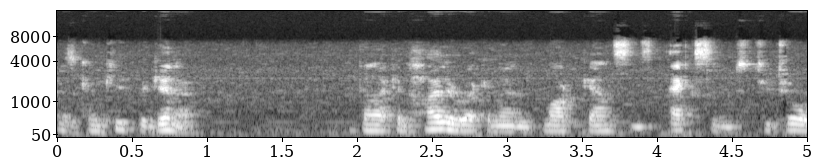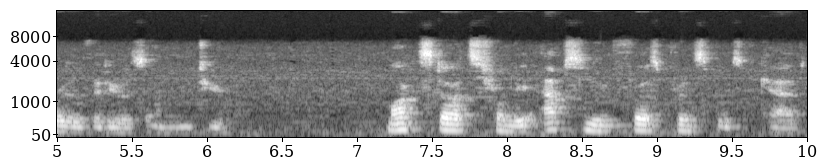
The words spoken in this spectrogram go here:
as a complete beginner, then I can highly recommend Mark Ganson's excellent tutorial videos on YouTube. Mark starts from the absolute first principles of CAD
